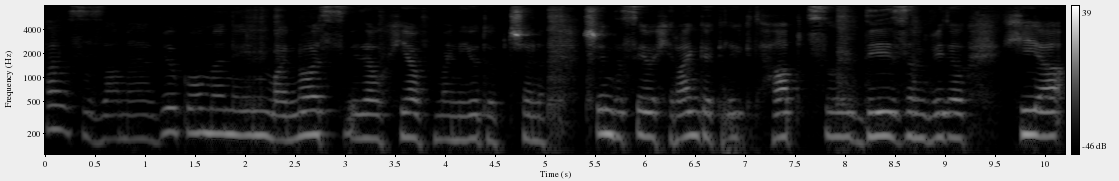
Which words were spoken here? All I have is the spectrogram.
Hallo zusammen, willkommen in mein neues Video hier auf meinem YouTube-Channel. Schön, dass ihr euch reingeklickt habt zu diesem Video hier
